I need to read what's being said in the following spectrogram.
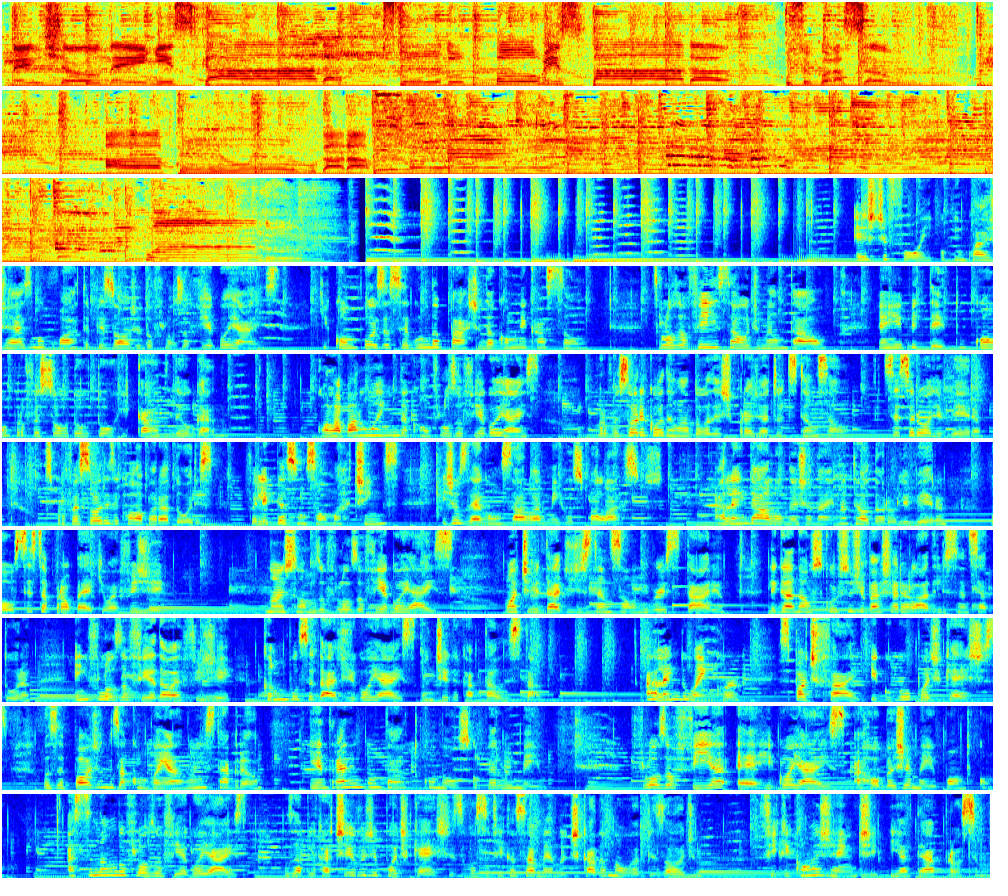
nem chão, nem escada, escudo ou espada, o seu coração acordará. 44º episódio do Filosofia Goiás, que compôs a segunda parte da comunicação Filosofia e Saúde Mental em Epiteto, com o professor doutor Ricardo Delgado. Colaboram ainda com Filosofia Goiás, o professor e coordenador deste projeto de extensão, Cícero Oliveira, os professores e colaboradores Felipe Assunção Martins e José Gonçalo Armirros Palácios além da aluna Janaína Teodoro Oliveira, bolsista Probec UFG, nós somos o Filosofia Goiás, uma atividade de extensão universitária ligada aos cursos de bacharelado e licenciatura em Filosofia da UFG, Campus Cidade de Goiás, antiga capital do estado. Além do Anchor, Spotify e Google Podcasts, você pode nos acompanhar no Instagram e entrar em contato conosco pelo e-mail filosofiargoiás.gmail.com Assinando Filosofia Goiás, nos aplicativos de podcasts você fica sabendo de cada novo episódio. Fique com a gente e até a próxima!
